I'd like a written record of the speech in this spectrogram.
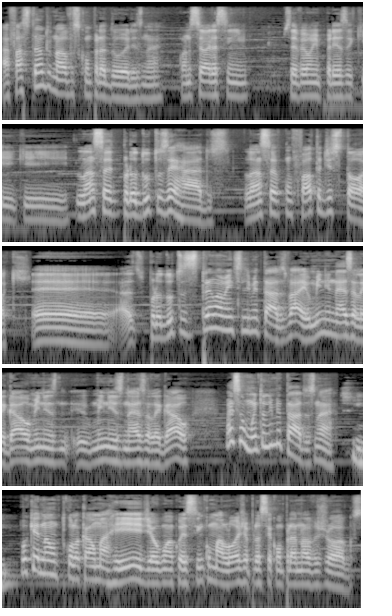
afastando novos compradores, né? Quando você olha assim, você vê uma empresa que, que lança produtos errados, lança com falta de estoque. É, produtos extremamente limitados. Vai, o Mini NES é legal, o Mini, o Mini SNES é legal, mas são muito limitados, né? Sim. Por que não colocar uma rede, alguma coisa assim, com uma loja para você comprar novos jogos?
